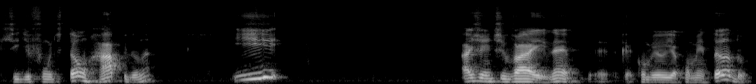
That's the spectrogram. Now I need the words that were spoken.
se difunde tão rápido, né? E a gente vai, né, como eu ia comentando,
